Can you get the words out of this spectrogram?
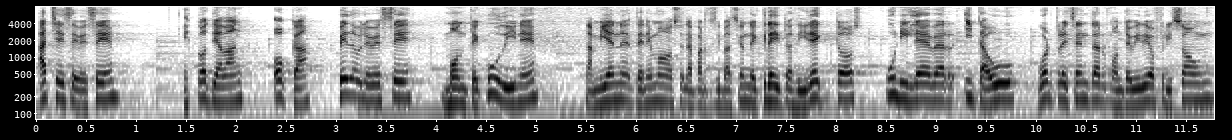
HSBC, Scotiabank, OCA, PwC, Montecudine. También tenemos la participación de Créditos Directos, Unilever, Itaú, World Trade Center, Montevideo Free Zone,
